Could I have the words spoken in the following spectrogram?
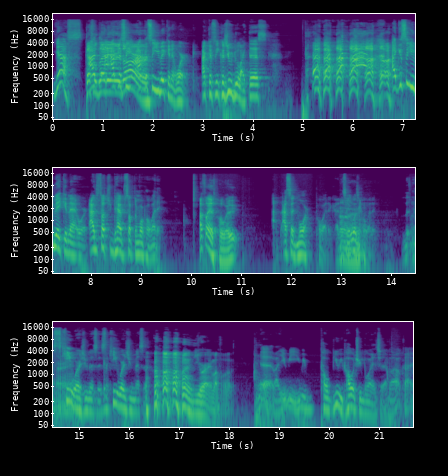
yes, That's I, what gladiators I, I can see, I can see you making it work. I can see because you would do like this. I can see you making that work. I just thought you'd have something more poetic. I thought it's poetic. I, I said more poetic. I didn't say it wasn't poetic. It's the keywords you listen. It's the keywords you missing. You're right, my fault. Yeah, like you be you be po- you be poetry boy and shit. But okay.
